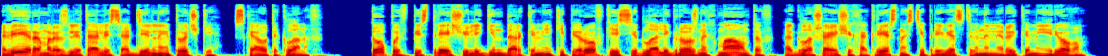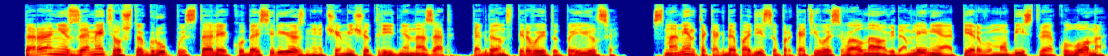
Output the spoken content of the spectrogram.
Веером разлетались отдельные точки, скауты кланов. Топы в пестрящей легендарками экипировки седлали грозных маунтов, оглашающих окрестности приветственными рыками и ревом. Таранис заметил, что группы стали куда серьезнее, чем еще три дня назад, когда он впервые тут появился. С момента, когда по Дису прокатилась волна уведомления о первом убийстве Акулона,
